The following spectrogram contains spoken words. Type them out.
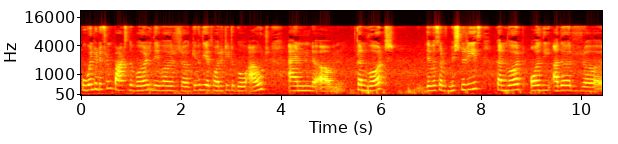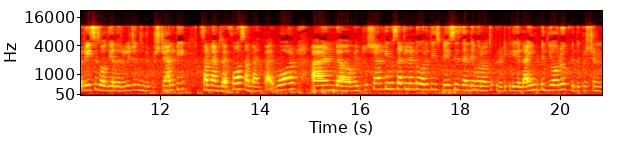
who went to different parts of the world. They were uh, given the authority to go out and um, convert. They were sort of missionaries convert all the other uh, races, all the other religions into Christianity, sometimes by force, sometimes by war. And uh, when Christianity was settled into all of these places, then they were also politically aligned with Europe, with the Christian,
